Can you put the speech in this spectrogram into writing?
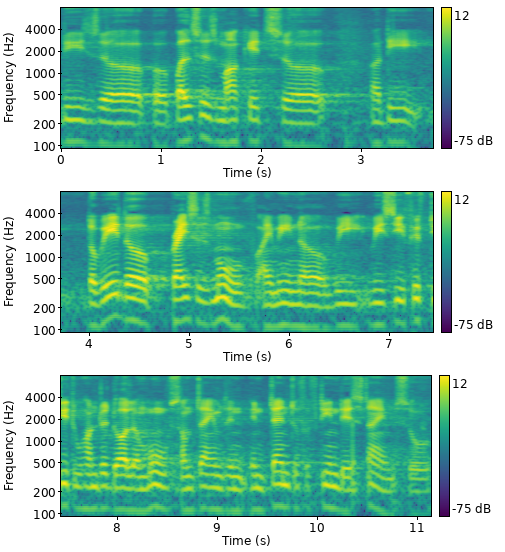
these uh, pulses markets uh, the the way the prices move, I mean, we, we see 50 to 100 dollar moves sometimes in, in 10 to 15 days time. So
